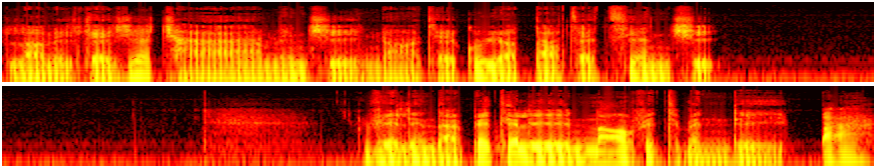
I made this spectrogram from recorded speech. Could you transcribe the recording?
là những cái giết trả mình chỉ nó chỉ cú do tao sẽ thiên chỉ vì linh đạo bé thì là nó vitamin D, ba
